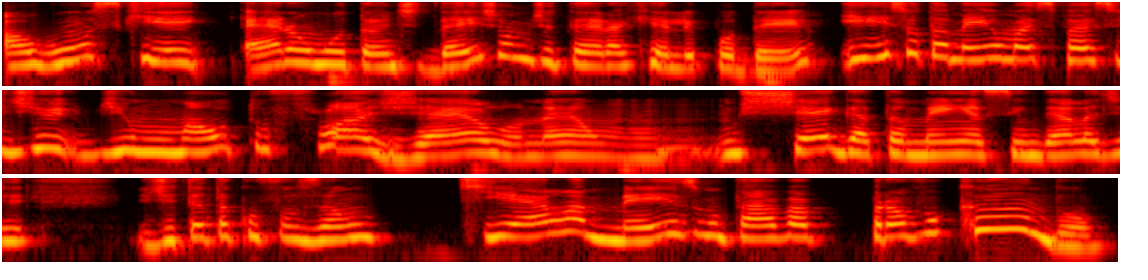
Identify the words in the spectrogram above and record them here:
Alguns que eram mutantes deixam de ter aquele poder. E isso também é uma espécie de, de um autoflagelo, né? Um, um chega também, assim, dela de, de tanta confusão que ela mesma estava provocando.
